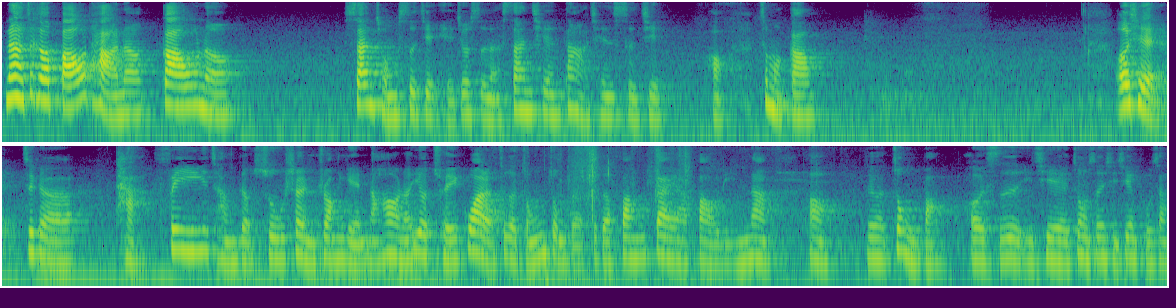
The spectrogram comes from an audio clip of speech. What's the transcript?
那这个宝塔呢，高呢，三重世界，也就是呢，三千大千世界，好，这么高。而且这个塔非常的殊胜庄严，然后呢又垂挂了这个种种的这个方盖啊、宝林呐啊，这个众宝，而使一切众生喜见菩萨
